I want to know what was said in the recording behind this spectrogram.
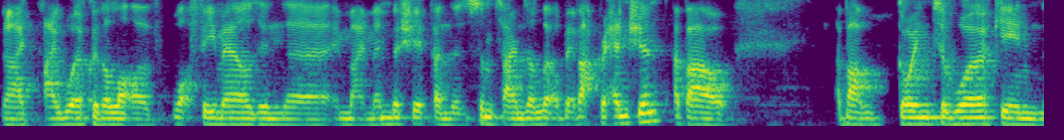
you know, I, I work with a lot of what females in the in my membership, and there's sometimes a little bit of apprehension about about going to work in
